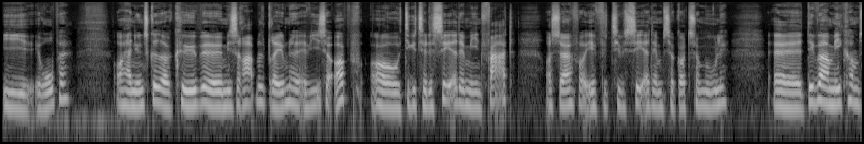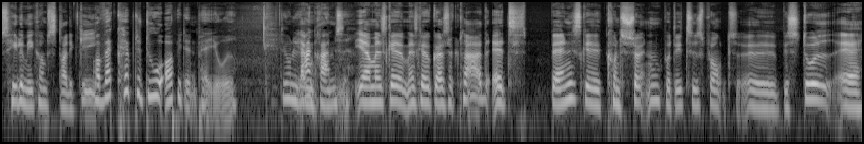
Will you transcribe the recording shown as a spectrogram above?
i Europa, og han ønskede at købe miserabelt drevne aviser op og digitalisere dem i en fart og sørge for at effektivisere dem så godt som muligt. Øh, det var Mekoms, hele Mekoms strategi. Og hvad købte du op i den periode? Det er jo en lang Jamen, remse. Ja, man skal, man skal jo gøre sig klart, at Berlingske koncernen på det tidspunkt øh, bestod af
